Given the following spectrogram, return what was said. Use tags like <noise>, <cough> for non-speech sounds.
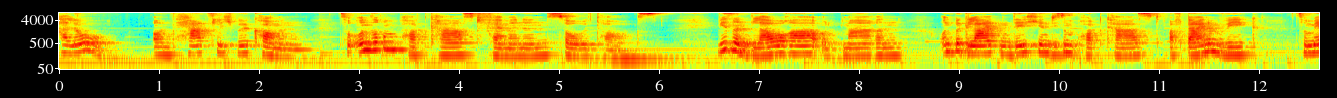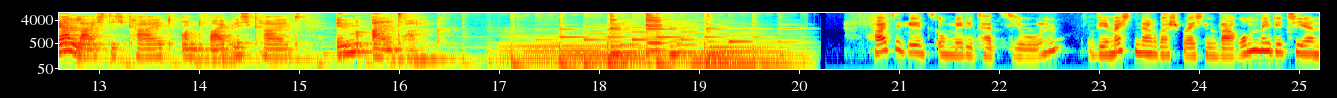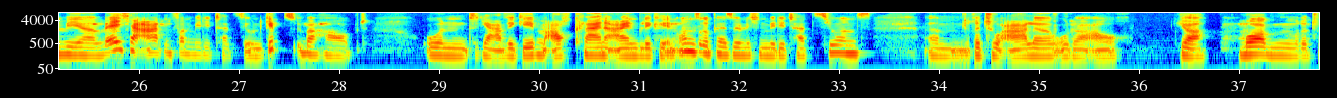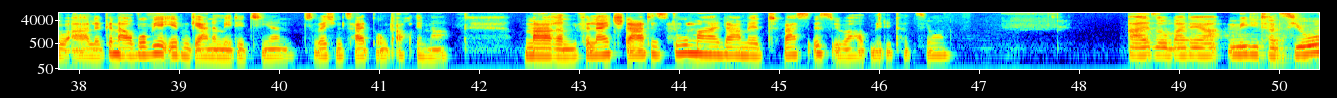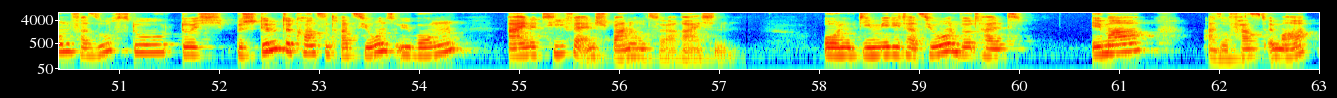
Hallo und herzlich willkommen zu unserem Podcast Feminine Soul Talks. Wir sind Laura und Maren und begleiten dich in diesem Podcast auf deinem Weg zu mehr Leichtigkeit und Weiblichkeit im Alltag. Heute geht es um Meditation. Wir möchten darüber sprechen, warum meditieren wir, welche Arten von Meditation gibt es überhaupt. Und ja, wir geben auch kleine Einblicke in unsere persönlichen Meditationsrituale ähm, oder auch ja, Morgenrituale, genau, wo wir eben gerne meditieren, zu welchem Zeitpunkt auch immer. Maren, vielleicht startest du mal damit, was ist überhaupt Meditation? Also bei der Meditation versuchst du durch bestimmte Konzentrationsübungen eine tiefe Entspannung zu erreichen. Und die Meditation wird halt immer, also fast immer,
